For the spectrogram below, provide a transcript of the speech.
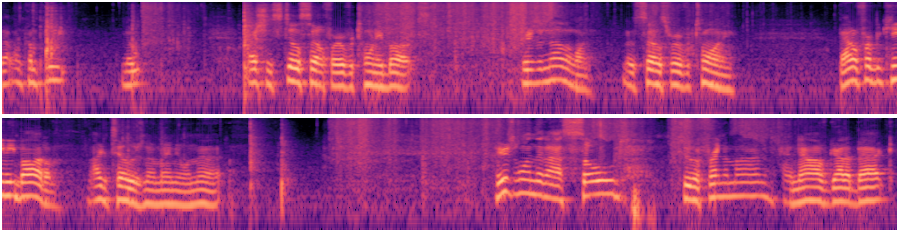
that one complete? Nope. That should still sell for over 20 bucks. Here's another one that sells for over 20 Battle for Bikini Bottom. I can tell there's no manual on that. Here's one that I sold to a friend of mine, and now I've got it back,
